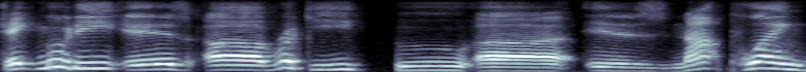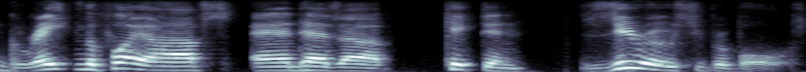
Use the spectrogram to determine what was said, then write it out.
Jake Moody is a rookie who uh, is not playing great in the playoffs and has uh, kicked in zero Super Bowls.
